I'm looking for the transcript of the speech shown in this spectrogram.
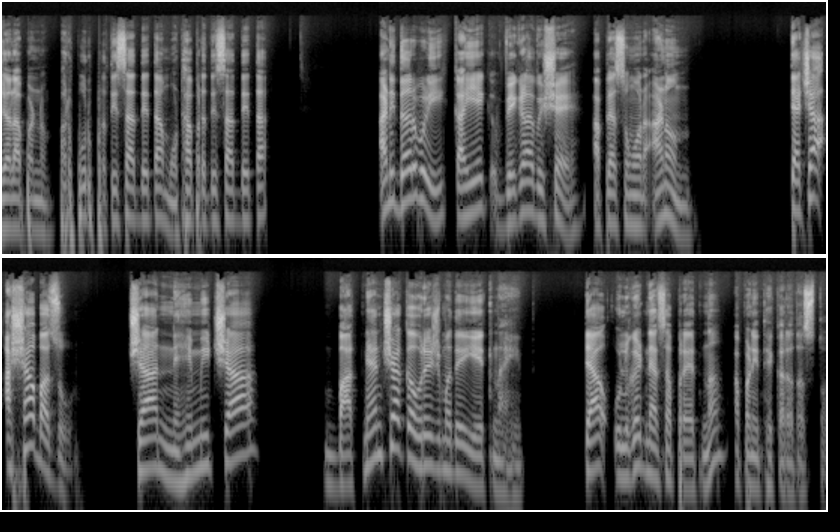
ज्याला आपण भरपूर प्रतिसाद देता मोठा प्रतिसाद देता. आणि दरवेळी काही एक वेगळा विषय आपल्यासमोर आणून त्याच्या अशा बाजू ज्या नेहमीच्या बातम्यांच्या कव्हरेजमध्ये येत नाहीत त्या उलगडण्याचा प्रयत्न आपण इथे करत असतो.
